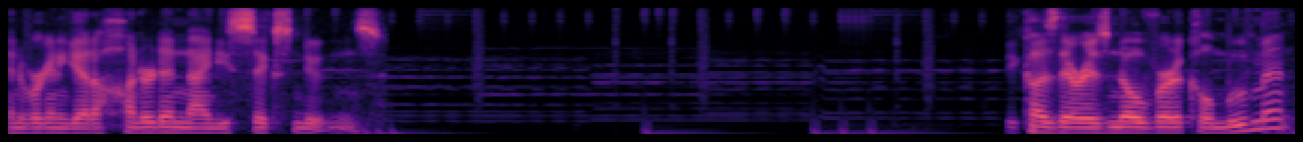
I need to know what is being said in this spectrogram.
and we're going to get 196 newtons. Because there is no vertical movement,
